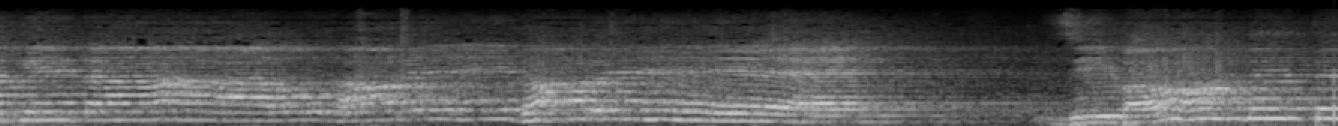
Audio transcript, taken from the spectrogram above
তাকে দাও ঘরে ঘরে। জীবন দিতে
